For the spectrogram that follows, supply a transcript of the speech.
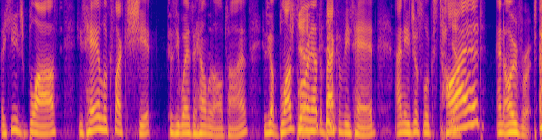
a huge blast. His hair looks like shit because he wears a helmet all the time. He's got blood pouring Yeah. out the back of his head, and he just looks tired and over it.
